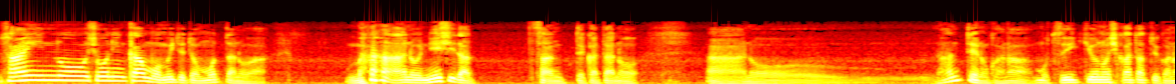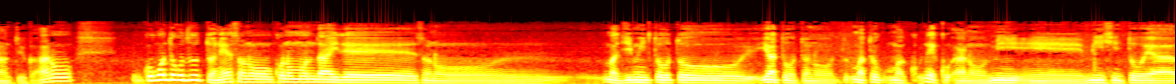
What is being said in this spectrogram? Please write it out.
参院の承認喚問を見てて思ったのは、まあ、あの、西田さんって方の、あの、なんていうのかな、もう追及の仕方っていうかなんていうか、あの、ここのとこずっとね、その、この問題で、その、まあ、自民党と野党との、まあ、と、まあ、ね、あの、民、えー、民進党や、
